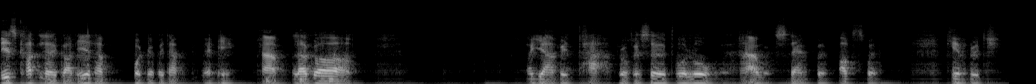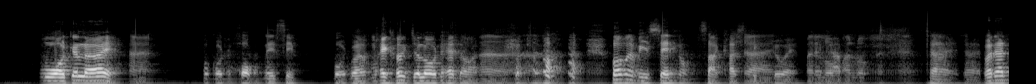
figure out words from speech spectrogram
ดิสคัตเลยก่อนที่จะทำคนจะไปทำนั่นเอง ครับ แล้วก็พยายามไปถาม professor ทั่วโลกนะครัฮาบร์ว เคมบริดจ์โหวตกันเลย อ่าปรากฏหกในสิบโหวตว่าไมเคิลจะโลแน่นอน อ่าเพราะมันมีเซนส์ของซาร์คาสใช่ติกด้วยมันนะลคมรับอารมณ์นั้นฮะใช่ใช่เพราะฉะนั้น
